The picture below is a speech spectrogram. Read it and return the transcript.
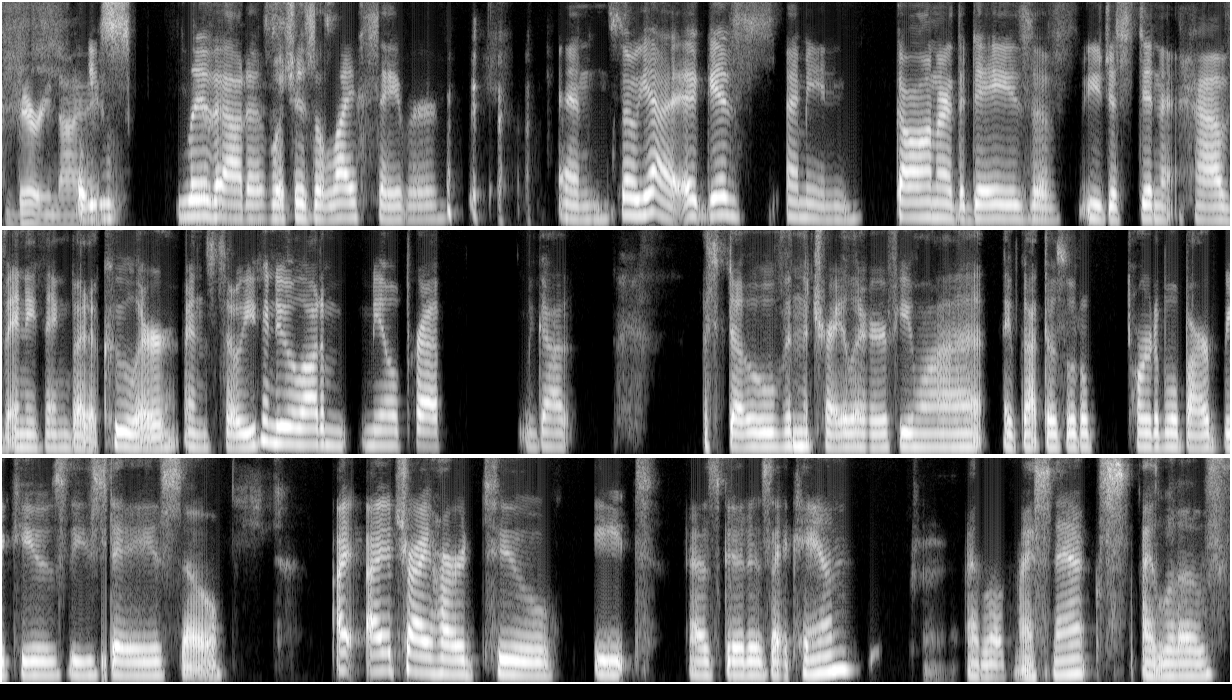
very nice live very out nice. of which is a lifesaver and so yeah it gives i mean gone are the days of you just didn't have anything but a cooler and so you can do a lot of meal prep we got a stove in the trailer if you want they've got those little portable barbecues these days so I, I try hard to eat as good as I can. Okay. I love my snacks. I love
